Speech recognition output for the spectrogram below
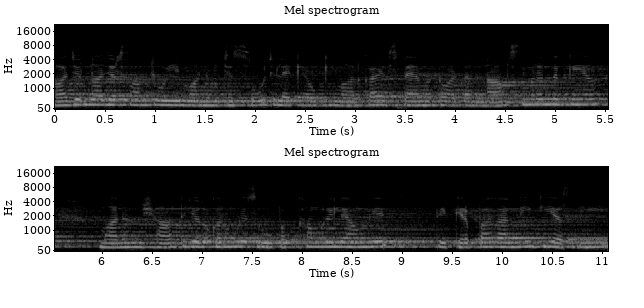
ਹਾਜ਼ਰ ਨਾਜ਼ਰ ਸਮਝੋ। ਇਹ ਮਨ ਵਿੱਚ ਸੋਚ ਲੈ ਕੇ ਆਓ ਕਿ ਮਾਲਕਾ, ਇਸ ਟਾਈਮ ਤੁਹਾਡਾ ਨਾਮ ਸਿਮਰਨ ਲੱਗੇ ਆ। ਮਨ ਨੂੰ ਸ਼ਾਂਤ ਜਦੋਂ ਕਰੋਗੇ, ਸਰੂਪ ਅੱਖਾਂ ਮੂਹਰੇ ਲਿਆਉਂਗੇ ਤੇ ਕਿਰਪਾ ਕਰਨੀ ਕਿ ਅਸੀਂ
